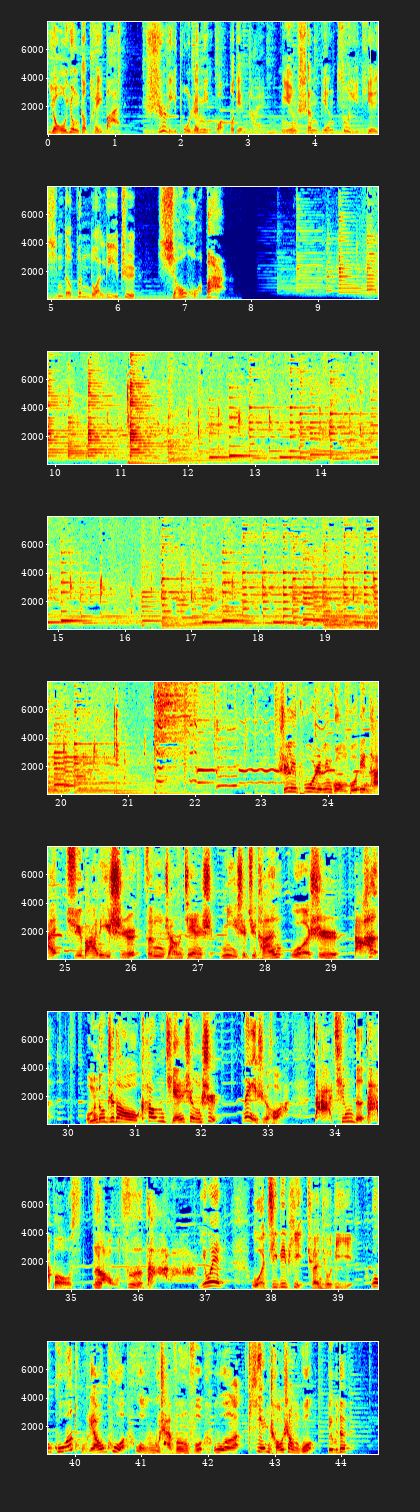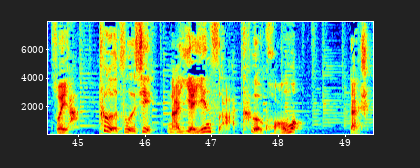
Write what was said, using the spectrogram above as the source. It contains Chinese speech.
有用的陪伴，十里铺人民广播电台，您身边最贴心的温暖励志小伙伴儿。十里铺人民广播电台，趣吧历史，增长见识，密室趣谈。我是大汉。我们都知道康乾盛世那时候啊，大清的大 boss 老自大了，因为我 GDP 全球第一，我国土辽阔，我物产丰富，我天朝上国，对不对？所以啊，特自信，那也因此啊，特狂妄。但是，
